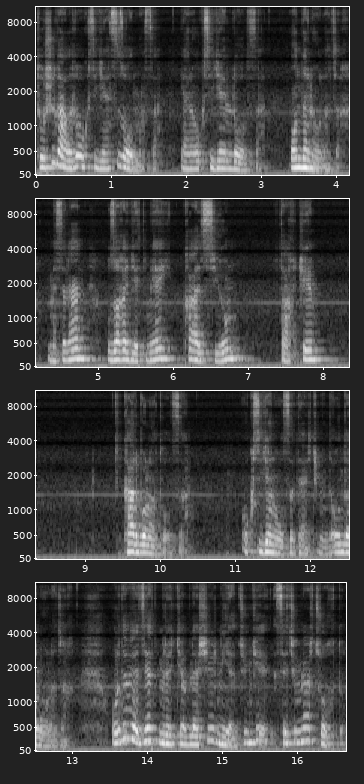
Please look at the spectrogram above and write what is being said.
turşu qalığı oksigensiz olmasa, yəni oksigenli olsa, onda nə olacaq? Məsələn, uzağa getməyək, kalsium, tutaq ki, karbonat olsa, oksigen olsa tərkibində, onda nə olacaq? Orada vəziyyət mürəkkəbləşir. Niyə? Çünki seçimlər çoxdur.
